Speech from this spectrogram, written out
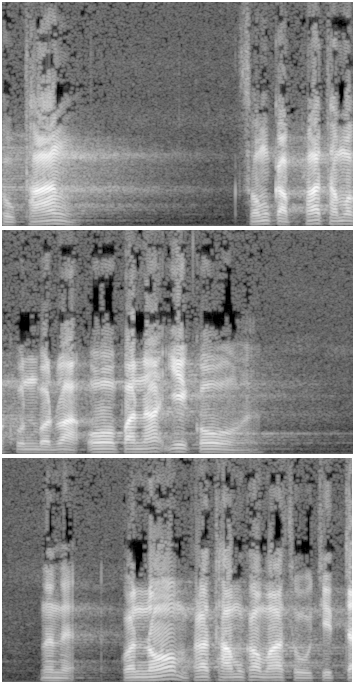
ถูกทาง สมกับพระธรรมคุณบทว่า โอปะนะยิโก นั่นแหละควรน้อมพระธรรมเข้ามาสู่จิตใจ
